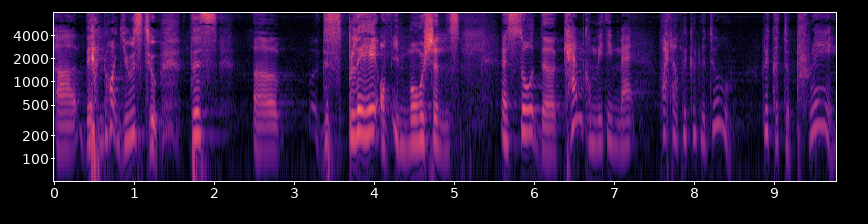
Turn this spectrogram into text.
uh, they are not used to this uh, display of emotions. And so the camp committee met. What are we going to do? We've got to pray.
